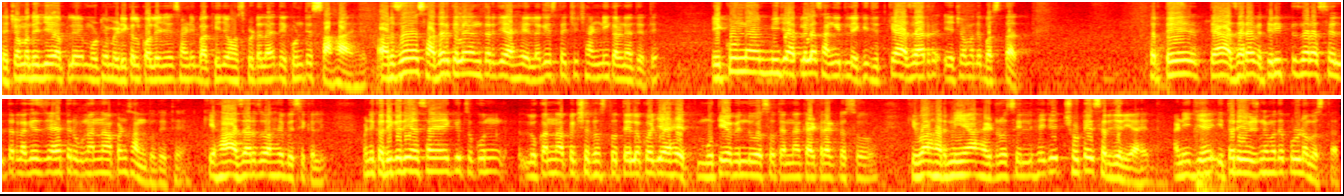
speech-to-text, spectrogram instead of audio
त्याच्यामध्ये जे आपले मोठे मेडिकल कॉलेजेस आणि बाकी जे हॉस्पिटल आहेत एकूण ते सहा आहेत. अर्ज सादर केल्यानंतर जे आहे लगेच त्याची छाननी करण्यात येते. एकूण मी जे आपल्याला सांगितले की जितके आजार याच्यामध्ये बसतात तर ते त्या आजाराव्यतिरिक्त जर असेल तर लगेच जे आहे ते रुग्णांना आपण सांगतो तिथे की हा आजार जो आहे बेसिकली म्हणजे कधी कधी असं आहे की चुकून लोकांना अपेक्षित असतो ते लोक जे आहेत मोतियाबिंदू असो त्यांना कॅट्रॅक्ट असो किंवा हर्निया हायड्रोसिल हे जे छोटे सर्जरी आहेत आणि जे इतर योजनेमध्ये पूर्ण बसतात.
